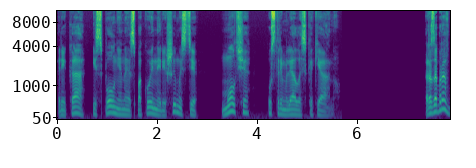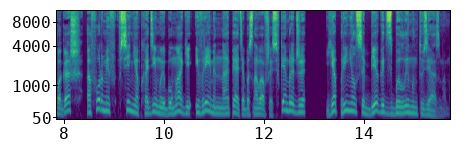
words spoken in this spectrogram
река, исполненная спокойной решимости, молча устремлялась к океану. Разобрав багаж, оформив все необходимые бумаги и временно опять обосновавшись в Кембридже, я принялся бегать с былым энтузиазмом.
